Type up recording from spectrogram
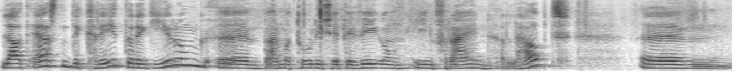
Laut ersten Dekret der Regierung äh, war motorische Bewegung in Freien erlaubt. Ähm,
